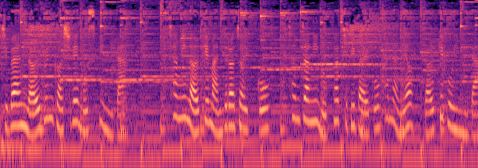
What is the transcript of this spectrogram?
집안 넓은 거실의 모습입니다. 창이 넓게 만들어져 있고 천장이 높아 집이 발고 환하며 넓게 보입니다.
